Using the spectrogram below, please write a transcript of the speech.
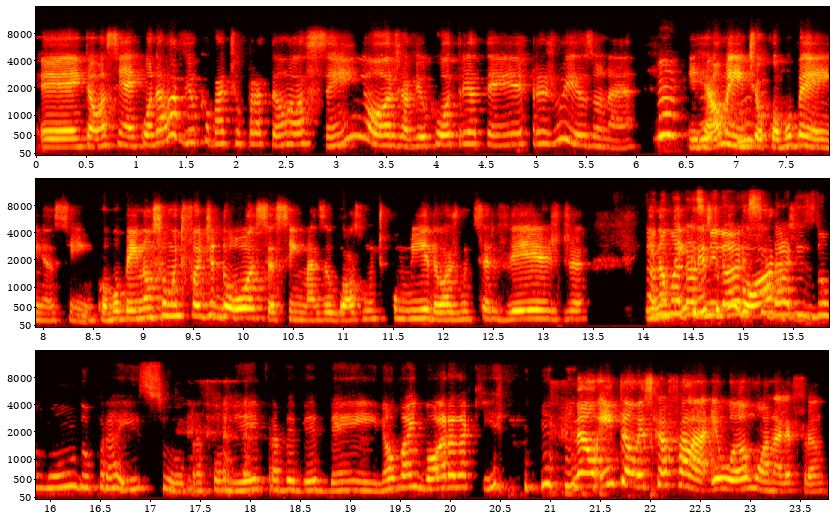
É, então, assim, aí quando ela viu que eu bati o pratão, ela, senhor, já viu que o outro ia ter prejuízo, né? E realmente eu como bem, assim, como bem. Não sou muito fã de doce, assim, mas eu gosto muito de comida, eu gosto muito de cerveja. E É não uma tem das Cristo melhores cidades do mundo para isso, para comer, para beber bem. Não vai embora daqui. Não, então, isso que eu ia falar. Eu amo Anália Franco,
